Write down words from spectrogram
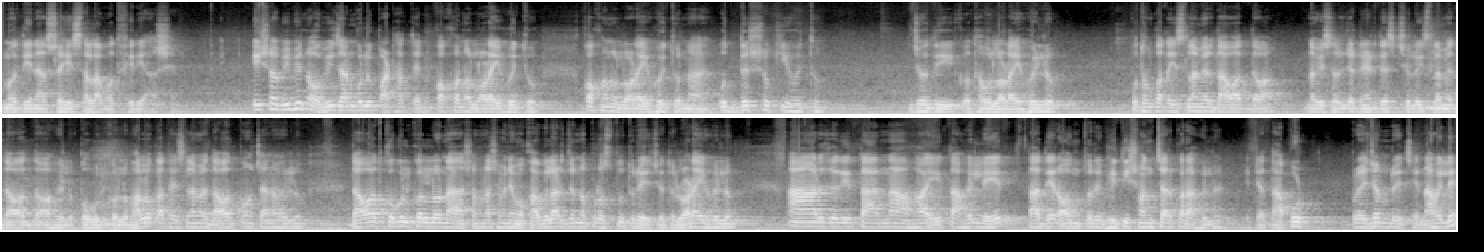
মদিনা সহি সালামত ফিরে আসেন। এইসব বিভিন্ন অভিযানগুলো পাঠাতেন, কখনো লড়াই হইতো, কখনো লড়াই হইতো না। উদ্দেশ্য কি হইতো? যদি কোথাও লড়াই হইল, প্রথম কথা ইসলামের দাওয়াত দেওয়া নবী সাহেব যে নির্দেশ ছিল, ইসলামের দাওয়াত দেওয়া হইল, কবুল করল। ভালো কথা, ইসলামের দাওয়াত পৌঁছানো হইল। দাওয়াত কবুল করল না, সামনাসামনি মোকাবিলার জন্য প্রস্তুত রয়েছে তো, লড়াই হইল। আর যদি তা না হয়, তাহলে তাদের অন্তরে ভীতি সঞ্চার করা হইল। এটা দাপট প্রয়োজন রয়েছে, না হলে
